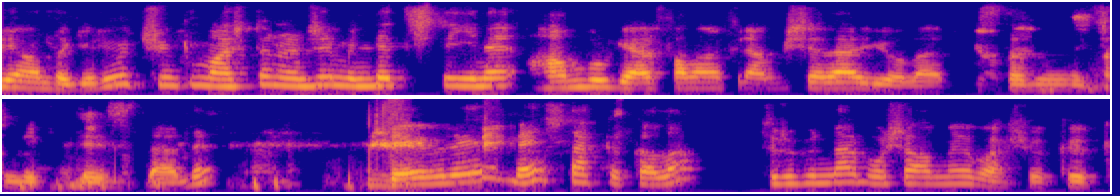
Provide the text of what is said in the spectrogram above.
bir anda geliyor. Çünkü maçtan önce millet işte yine hamburger falan filan bir şeyler yiyorlar stadın içindeki tesislerde. Devreye 5 dakika kala tribünler boşalmaya başlıyor 40.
